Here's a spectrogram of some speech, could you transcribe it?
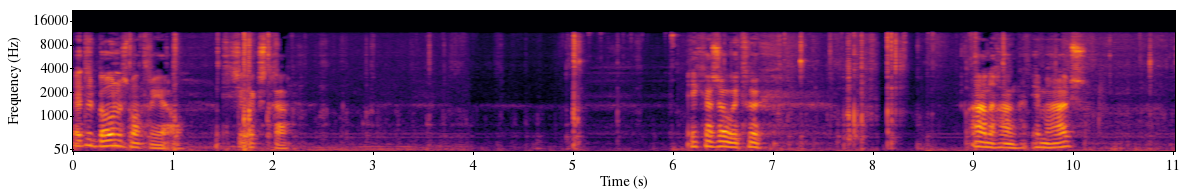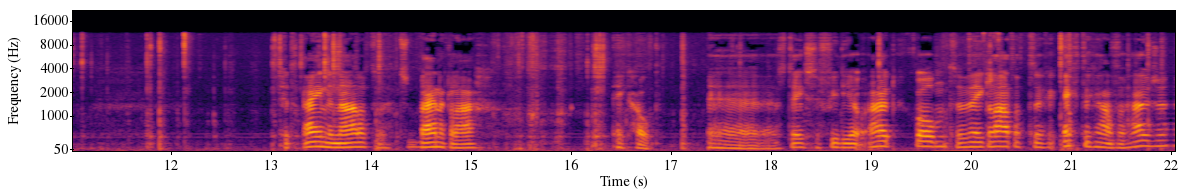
Het is bonusmateriaal. Het is extra. Ik ga zo weer terug aan de gang in mijn huis. Het einde nadert, het is bijna klaar. Ik hoop uh, deze video uitkomt, een week later te, echt te gaan verhuizen.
